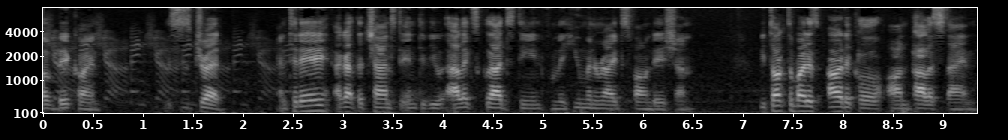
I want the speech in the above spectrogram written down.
Love Bitcoin. This is Dread, and today I got the chance to interview Alex Gladstein from the Human Rights Foundation. We talked about his article on Palestine,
